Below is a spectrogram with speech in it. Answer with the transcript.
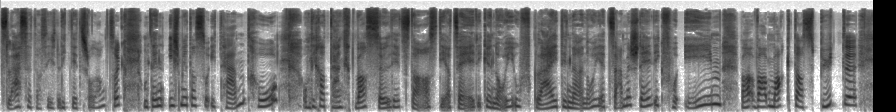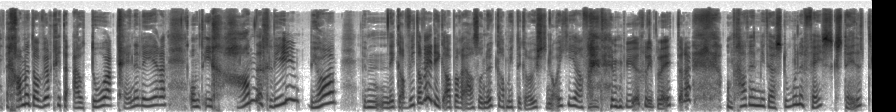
zu lesen, das liegt jetzt schon lange zurück. Und dann ist mir das so in die Hände gekommen und ich habe gedacht, was soll jetzt das, die Erzählungen neu aufgelegt in einer neuen Zusammenstellung von ihm? Was, was mag das bieten? Kann man da wirklich den Autor kennenlernen? Und ich habe ein bisschen, ja, nicht gerade widerwillig, aber also nicht gerade mit der grössten Neugier auf einem Büchlein blättern. Und habe dann mit Erstaunen festgestellt,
